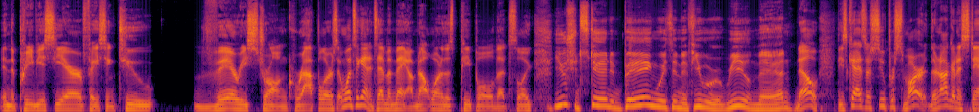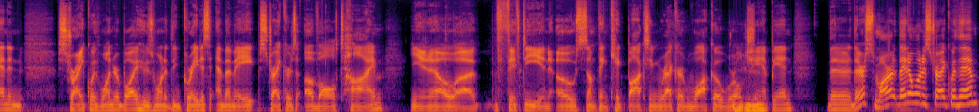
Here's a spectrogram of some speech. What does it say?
in the previous year, facing two very strong grapplers. And once again, it's MMA. I'm not one of those people that's like, you should stand and bang with him if you were a real man. No, these guys are super smart. They're not going to stand and strike with Wonder Boy, who's one of the greatest MMA strikers of all time. You know, uh, 50 and 0 something kickboxing record, WAKO world champion. They're they're smart. They don't want to strike with him.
